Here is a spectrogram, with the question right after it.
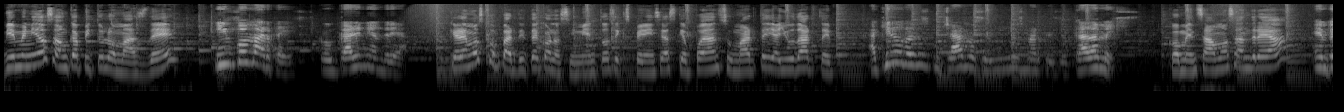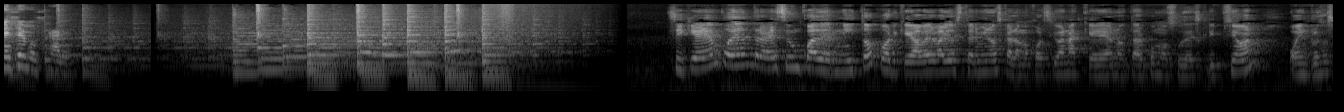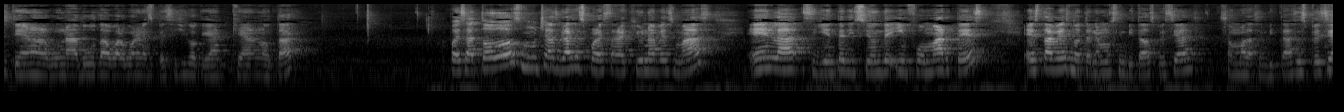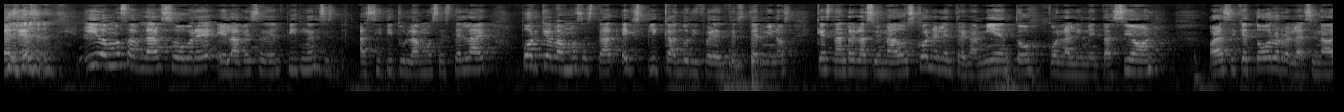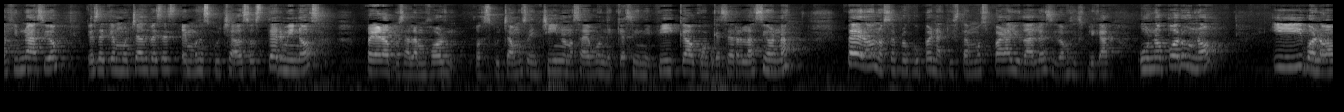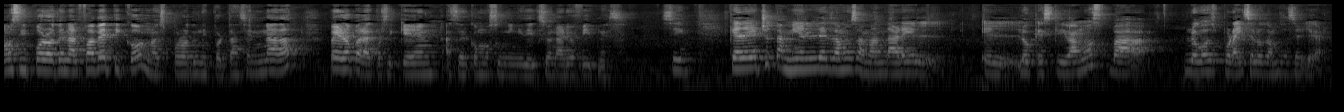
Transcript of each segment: Bienvenidos a un capítulo más de Infomarte con Karen y Andrea. Queremos compartirte conocimientos y experiencias que puedan sumarte y ayudarte. Aquí nos vas a escuchar los segundos martes de cada mes. ¿Comenzamos, Andrea? Empecemos, Karen. Si quieren pueden traerse un cuadernito porque va a haber varios términos que a lo mejor sí van a querer anotar como su descripción o incluso si tienen alguna duda o algo en específico que quieran anotar. Pues a todos, muchas gracias por estar aquí una vez más en la siguiente edición de Infomartes. Esta vez no tenemos invitado especial, somos las invitadas especiales. y vamos a hablar sobre el ABC del fitness, así titulamos este live, porque vamos a estar explicando diferentes términos que están relacionados con el entrenamiento, con la alimentación. Ahora sí que todo lo relacionado al gimnasio. Yo sé que muchas veces hemos escuchado esos términos, pero pues a lo mejor pues escuchamos en chino, no sabemos ni qué significa o con qué se relaciona, pero no se preocupen, aquí estamos para ayudarles y vamos a explicar uno por uno. Y bueno, vamos a ir por orden alfabético, no es por orden de importancia ni nada, pero para por si quieren hacer como su mini diccionario fitness. Sí, que de hecho también les vamos a mandar el, el, lo que escribamos, va, luego por ahí se los vamos a hacer llegar.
